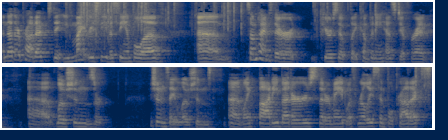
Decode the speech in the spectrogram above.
Another product that you might receive a sample of, um, sometimes their Pure Soap Flake Company has different uh, lotions, or I shouldn't say lotions, um, like body butters that are made with really simple products.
